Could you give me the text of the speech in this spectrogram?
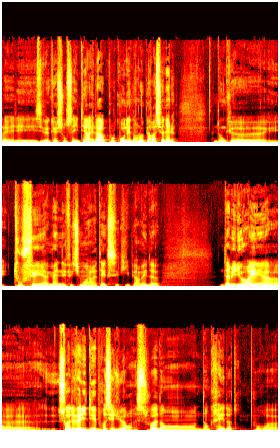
les, évacuations sanitaires. Et là, pour le coup, on est dans l'opérationnel. Donc tout fait amène effectivement un rétexte qui permet de d'améliorer, euh, soit de valider des procédures, soit d'en créer d'autres pour, euh,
